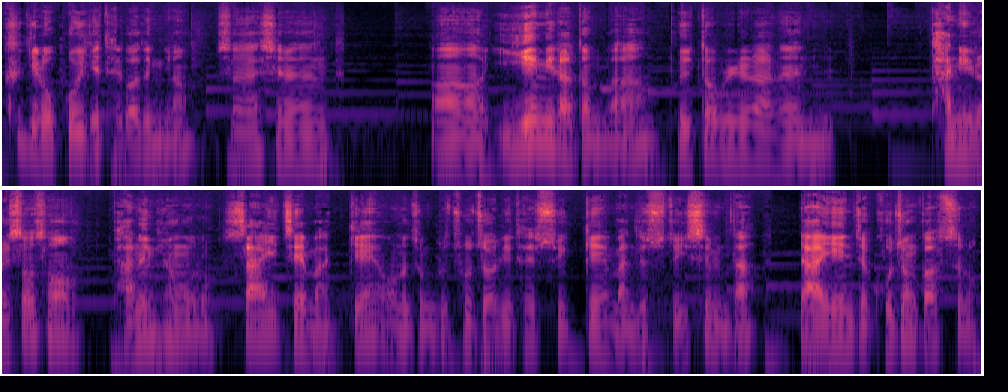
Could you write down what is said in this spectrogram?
크기로 보이게 되거든요. 그래서 사실은 어, EM이라던가 VW라는 단위를 써서 반응형으로 사이즈에 맞게 어느 정도 조절이 될 수 있게 만들 수도 있습니다. 아예 이제 고정값으로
